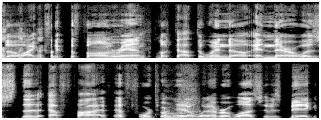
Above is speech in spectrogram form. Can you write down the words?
so I clicked the phone, ran, looked out the window, and there was the F5, F4 tornado, whatever it was. It was big,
